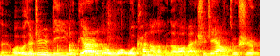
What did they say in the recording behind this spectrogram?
对我，我觉得这是第一个。第二个，我我看到的很多老板是这样，就是。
